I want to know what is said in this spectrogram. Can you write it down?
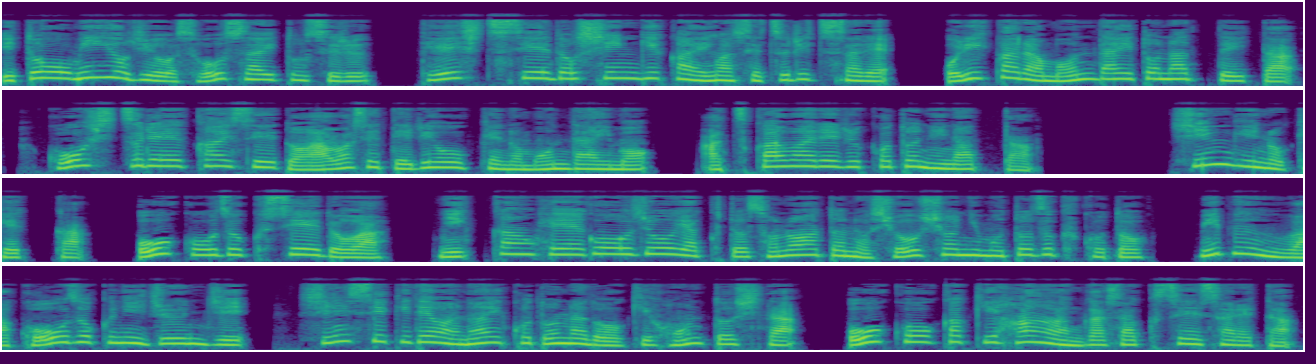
伊藤美代寺を総裁とする提出制度審議会が設立され、折から問題となっていた皇室令改正と合わせて両家の問題も扱われることになった。審議の結果、王皇族制度は日韓併合条約とその後の証書に基づくこと、身分は皇族に準じ、親戚ではないことなどを基本とした王皇下規範案が作成された。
